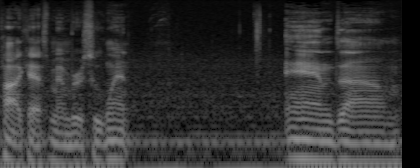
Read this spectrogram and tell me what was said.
podcast members who went and um,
